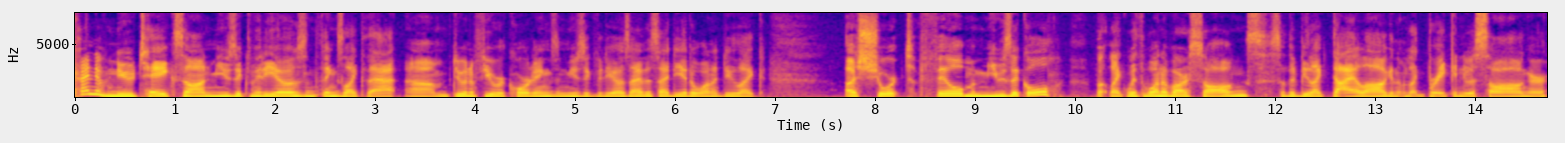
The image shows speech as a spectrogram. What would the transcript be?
kind of new takes on music videos and things like that. Um, doing a few recordings and music videos. I have this idea to want to do like a short film musical, but like with one of our songs. So there'd be like dialogue and it would like break into a song or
